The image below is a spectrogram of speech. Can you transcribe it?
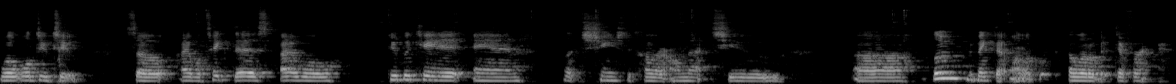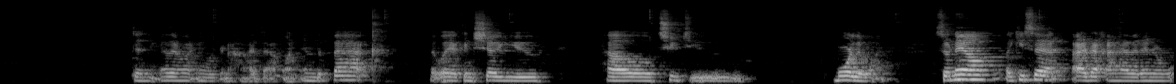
well, we'll do two. So I will take this, I will duplicate it, and let's change the color on that to uh, blue to make that one look a little bit different than the other one. And we're going to hide that one in the back. That way I can show you how to do more than one. So now, like you said, I, I have it in a,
